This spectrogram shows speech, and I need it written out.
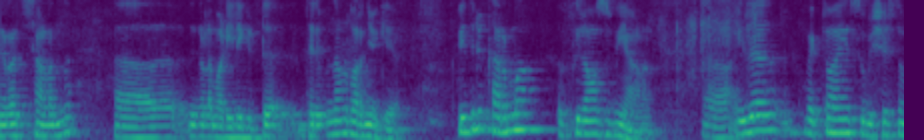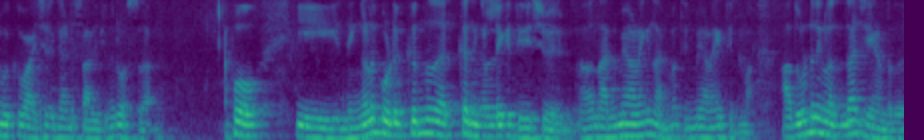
നിറച്ചടന്ന് നിങ്ങളുടെ മടിയിലേക്ക് ഇട്ട് തരും എന്നാണ് പറഞ്ഞു വയ്ക്കുക അപ്പോൾ ഇതൊരു കർമ്മ ഫിലോസഫിയാണ് ഇത് വ്യക്തമായ സുവിശേഷം നമുക്ക് വായിച്ചെടുക്കാനായിട്ട് സാധിക്കുന്ന ഒരു വസ്തുത അപ്പോൾ ഈ നിങ്ങൾ കൊടുക്കുന്നതൊക്കെ നിങ്ങളിലേക്ക് തിരിച്ചു വരും. അത് നന്മയാണെങ്കിൽ നന്മ തിന്മയാണെങ്കിൽ തിന്മ. അതുകൊണ്ട് നിങ്ങൾ എന്താ ചെയ്യേണ്ടത്?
